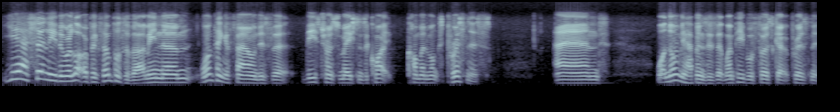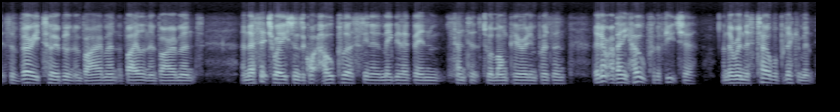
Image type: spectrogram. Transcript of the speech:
Yeah, certainly there are a lot of examples of that. I mean, um, one thing I found is that these transformations are quite common amongst prisoners. And what normally happens is that when people first go to prison, it's a very turbulent environment, a violent environment, and their situations are quite hopeless. You know, maybe they've been sentenced to a long period in prison. They don't have any hope for the future, and they're in this terrible predicament.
